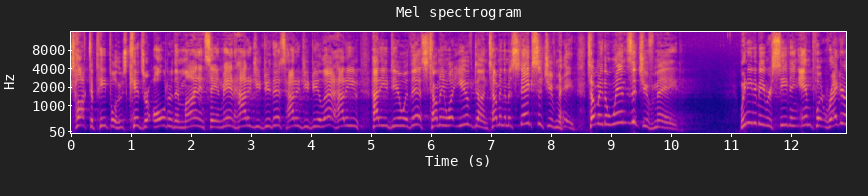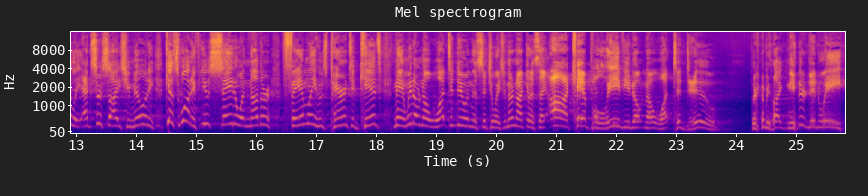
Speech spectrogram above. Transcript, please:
talk to people whose kids are older than mine and saying, man, how did you do this? How did you deal that? How do you, how do you deal with this? Tell me what you've done. Tell me the mistakes that you've made. Tell me the wins that you've made. We need to be receiving input regularly. Exercise humility. Guess what? If you say to another family who's parented kids, man, we don't know what to do in this situation, they're not going to say, oh, I can't believe you don't know what to do. They're going to be like, neither did we.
